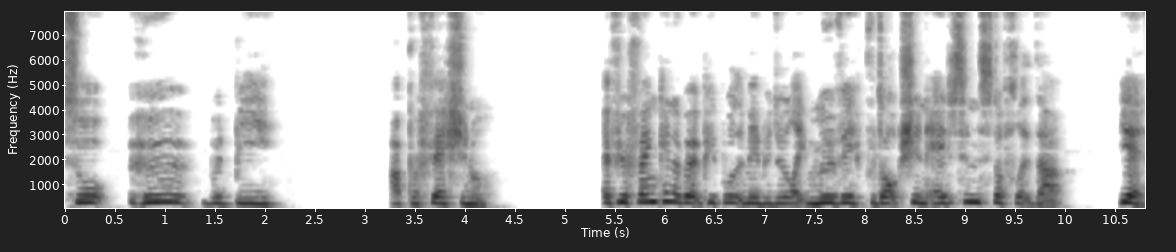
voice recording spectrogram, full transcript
So, who would be a professional? If you're thinking about people that maybe do like movie production, editing, stuff like that, yeah,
